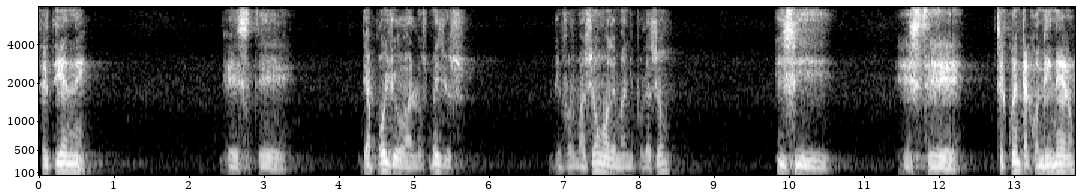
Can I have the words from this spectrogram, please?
se tiene este, de apoyo a los medios de información o de manipulación, y si este, se cuenta con dinero,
